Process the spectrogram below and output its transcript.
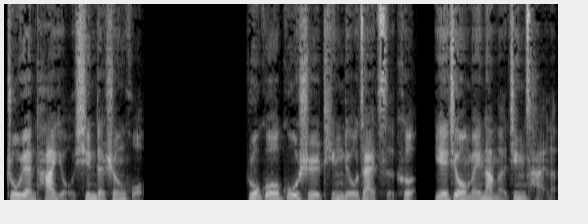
祝愿他有新的生活。如果故事停留在此刻，也就没那么精彩了。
